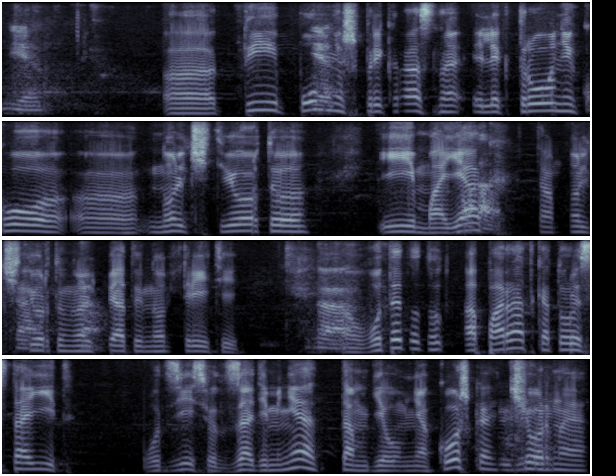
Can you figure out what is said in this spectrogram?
нет. Uh, ты помнишь Нет. прекрасно электронику uh, 04 и маяк, да. там 04, да, 05, 03. Да. Вот этот вот аппарат, который стоит вот здесь вот сзади меня, там, где у меня кошка mm-hmm. черная,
